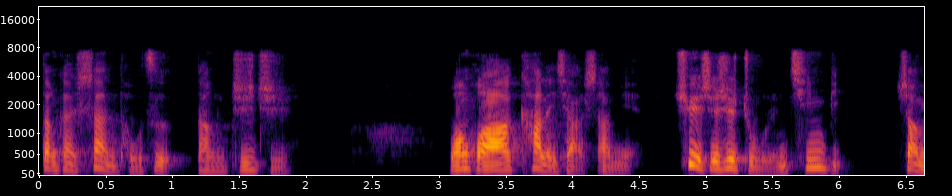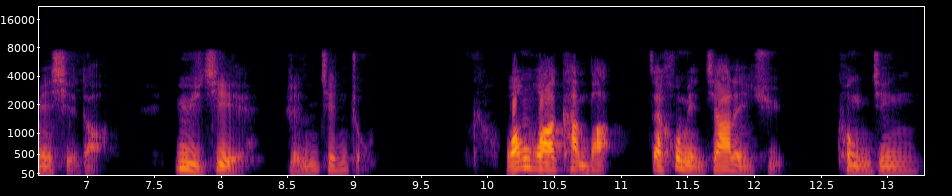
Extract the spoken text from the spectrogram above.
但看扇头字，当知之。”王华看了一下扇面，确实是主人亲笔，上面写道：“欲借人间种。”王华看罢，在后面加了一句：“恐惊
